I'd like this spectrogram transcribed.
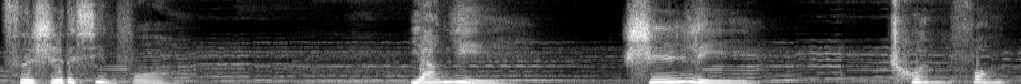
此时的幸福，洋溢十里。风。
